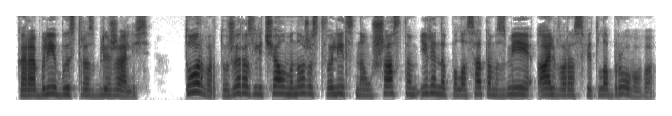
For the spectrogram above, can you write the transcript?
Корабли быстро сближались. Торвард уже различал множество лиц на ушастом или на полосатом змее Альвара Светлобрового.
